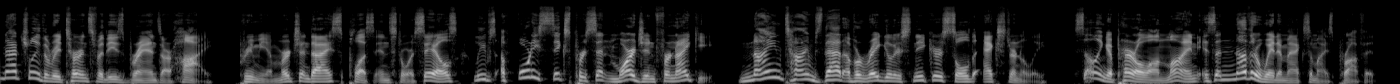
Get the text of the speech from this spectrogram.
Naturally, the returns for these brands are high. Premium merchandise plus in store sales leaves a 46% margin for Nike, nine times that of a regular sneaker sold externally. Selling apparel online is another way to maximize profit.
